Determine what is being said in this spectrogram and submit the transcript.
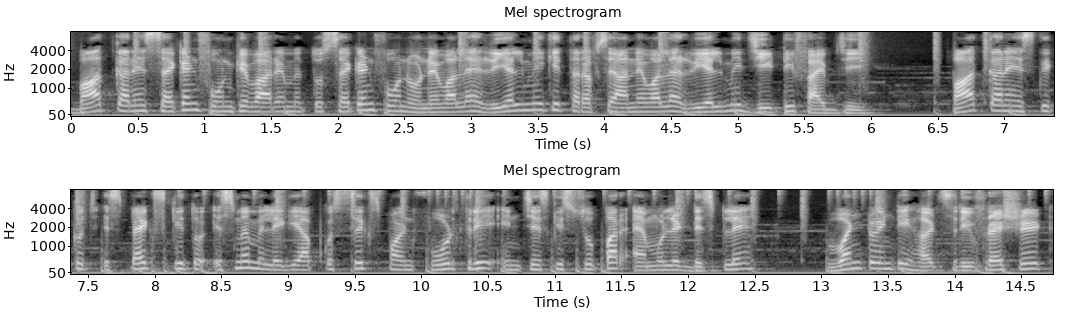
बात करें सेकंड फ़ोन के बारे में तो सेकंड फ़ोन होने वाला है रियलमी की तरफ़ से आने वाला Realme G T five G बात करें इसके कुछ स्पेक्स की तो इसमें मिलेगी आपको 6.43 इंचेस की super AMOLED display 120 twenty hertz refresh rate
